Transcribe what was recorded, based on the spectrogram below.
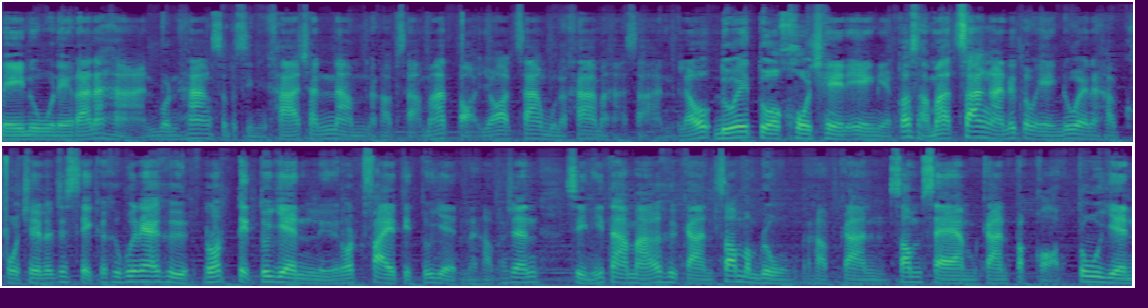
เมนูในร้านอาหาร บนห้างสรรพสินค้าชั้นนำนะครับสามารถต่อยอดสร้างมูลค่ามหาศาล แล้วด้วยตัวโคเชนเองเนี่ยก็สามารถสร้างงานด้วยตัวเองด้วยนะครับโคเชนโลจิสติกก็คือพูดง่ายๆคือรถติดตู้เย็น หรือรถไฟติดตู้เย็นนะครับเพราะฉะนั้นสิ่งที่ตามมาก็คือการซ่อมบำรุงนะครับการซ่อมแซม การประกอบตู้เย็น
